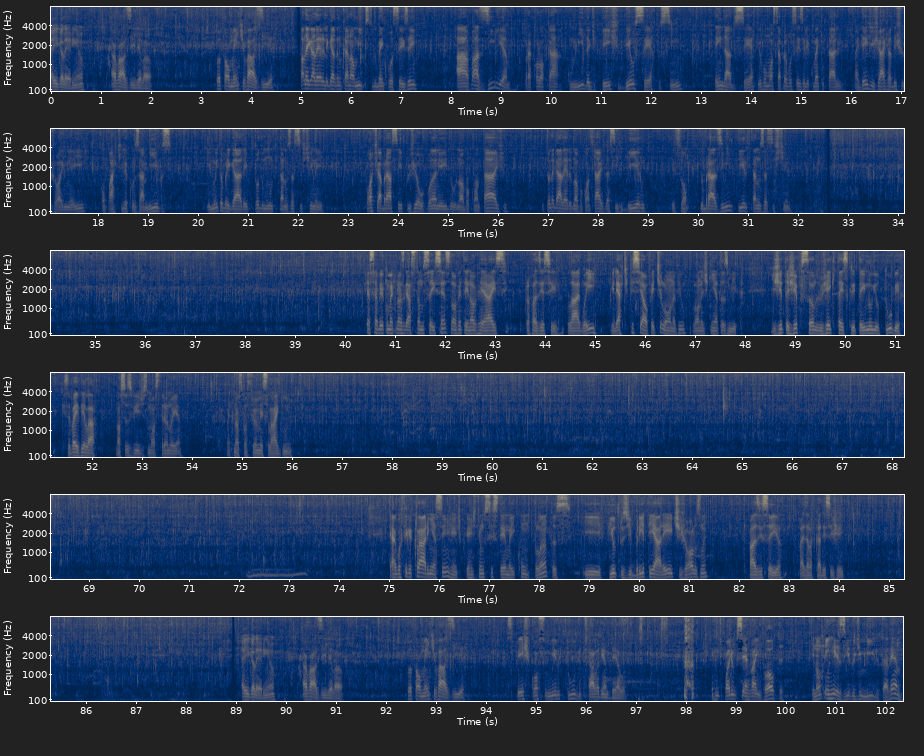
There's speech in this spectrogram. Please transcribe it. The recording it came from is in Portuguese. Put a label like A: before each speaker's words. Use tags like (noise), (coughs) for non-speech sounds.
A: Aí, galerinha, a vasilha lá. Totalmente vazia. Fala aí, galera, ligada no canal Mix, tudo bem com vocês aí? A vasilha para colocar comida de peixe deu certo, sim. Tem dado certo. Eu vou mostrar para vocês ali como é que tá ali. Mas desde já, já deixa o joinha aí, compartilha com os amigos. E muito obrigado aí por todo mundo que está nos assistindo aí. Forte abraço aí pro Giovanni aí do Nova Contagem. E toda a galera do Nova Contagem, da Ribeiro pessoal do Brasil inteiro que está nos assistindo. Quer saber como é que nós gastamos 699 reais para fazer esse lago aí? Ele é artificial, feito de lona, viu? Lona de 500 micro. Digita Jeff Sandro, do jeito que está escrito aí no YouTuber, que você vai ver lá nossos vídeos mostrando aí, ó. Como é que nós construímos esse laguinho. A água fica clarinha assim, gente, porque a gente tem um sistema aí com plantas e filtros de brita e areia e tijolos, né? Que faz isso aí, ó. Faz ela ficar desse jeito. Aí, galerinha. A vasilha lá, ó. Totalmente vazia. Os peixes consumiram tudo que estava dentro dela. (coughs) A gente pode observar em volta que não tem resíduo de milho, tá vendo?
